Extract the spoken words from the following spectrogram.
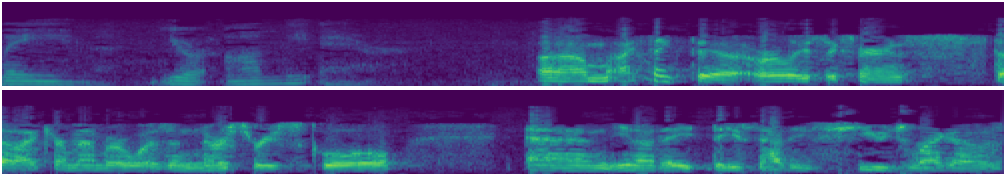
Layne, you're on the air. Um, I think the earliest experience that I can remember was in nursery school, and you know they they used to have these huge Legos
